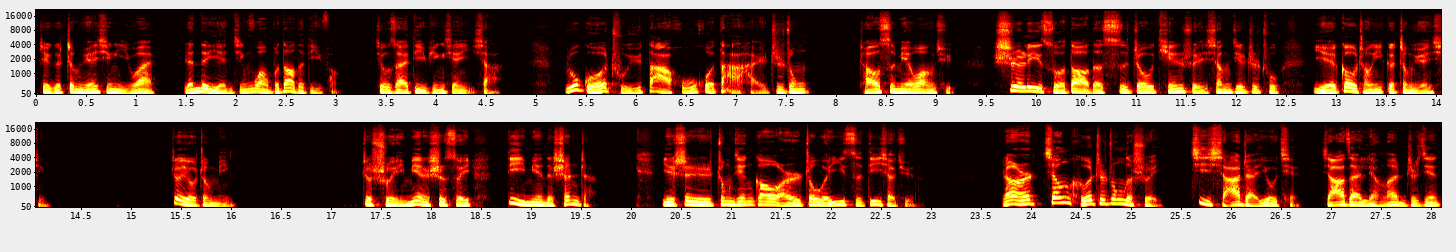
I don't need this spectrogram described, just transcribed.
这个正圆形以外，人的眼睛望不到的地方就在地平线以下。如果处于大湖或大海之中，朝四面望去，视力所到的四周天水相接之处也构成一个正圆形。这又证明，这水面是随地面的伸展。也是中间高而周围依次低下去的。然而江河之中的水既狭窄又浅，夹在两岸之间，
